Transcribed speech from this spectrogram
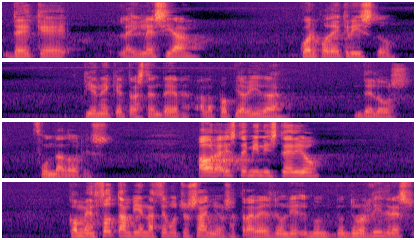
de que la iglesia, cuerpo de Cristo, tiene que trascender a la propia vida de los fundadores. Ahora, este ministerio comenzó también hace muchos años a través de, unos líderes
